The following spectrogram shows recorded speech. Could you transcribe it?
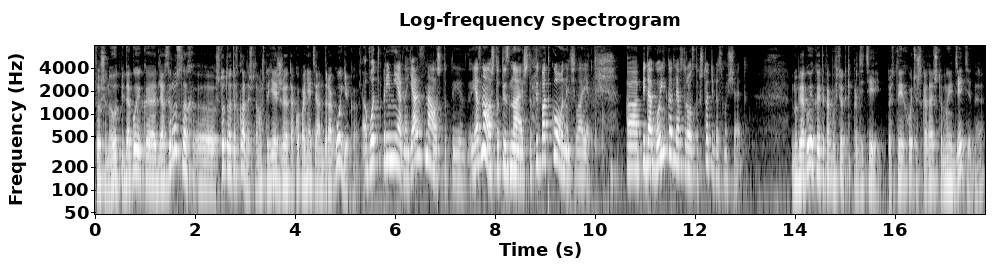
Слушай, ну вот педагогика для взрослых, э, что ты в это вкладываешь? Потому что есть же такое понятие андрогогика. Вот примерно. Я знала, что ты, я знала, что ты знаешь, что ты подкованный человек. А педагогика для взрослых, что тебя смущает? Ну, педагогика это как бы все-таки про детей. То есть ты хочешь сказать, что мы дети, да?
